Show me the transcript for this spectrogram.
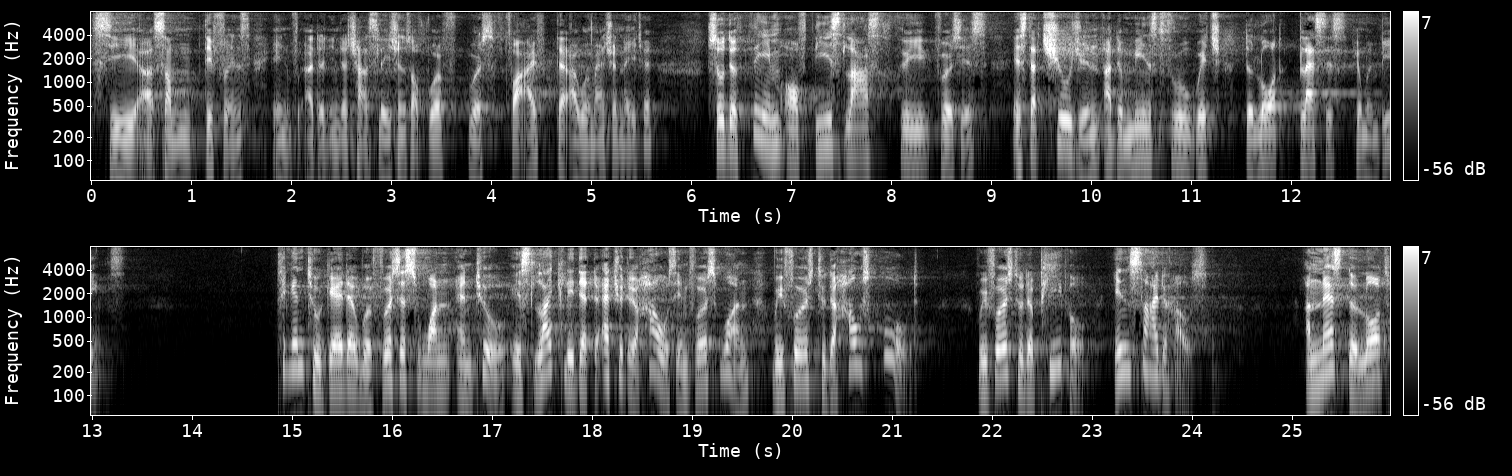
see uh, some difference in, uh, the, in the translations of verse, verse 5 that I will mention later. So the theme of these last three verses is that children are the means through which the Lord blesses human beings. Taken together with verses 1 and 2, it's likely that the house in verse 1 refers to the household, refers to the people inside the house. Unless the Lord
